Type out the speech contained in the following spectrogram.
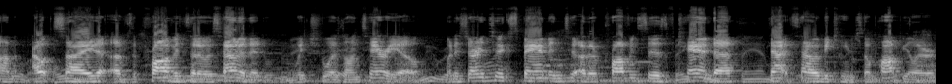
um, outside of the province that it was founded in, which was Ontario. When it started to expand into other provinces of Canada, that's how it became so popular.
